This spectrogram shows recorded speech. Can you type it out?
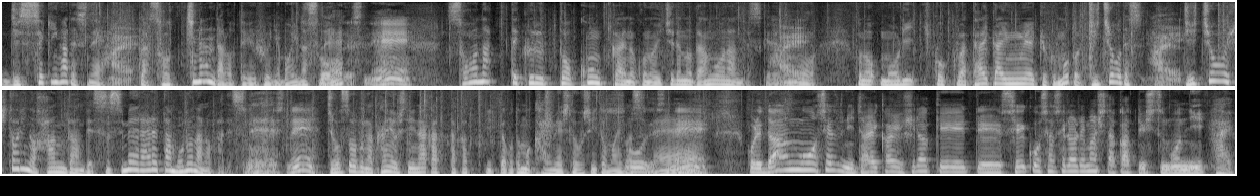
実績がですね、はい、そっちなんだろうというふうに思いますね。そうですね。そうなってくると、今回のこの一連の談合なんですけれども、はい、この森被告は大会運営局元次長です、はい、次長一人の判断で進められたものなのかですね、そうですね。上層部が関与していなかったかといったことも解明してほしいと思いますね、ね、これ、談合せずに大会を開けて成功させられましたかという質問に、はい、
